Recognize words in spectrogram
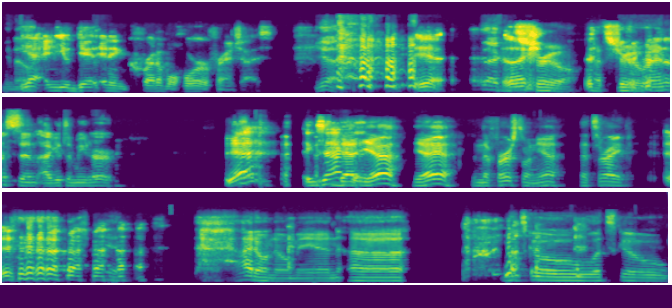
you know, yeah and you get an incredible horror franchise yeah. yeah Exactly. That's true. That's true. Jennifer Aniston, I get to meet her. Yeah That, exactly yeah, yeah, yeah. In the first one, yeah, that's right. I don't know, man. Uh, let's go. Let's go.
